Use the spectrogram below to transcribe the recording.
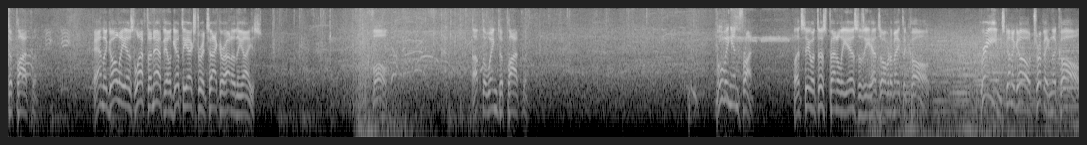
to Potvin. And the goalie has left the net. They'll get the extra attacker out on the ice. Volk. Up the wing to Potvin. Moving in front. Let's see what this penalty is as he heads over to make the call. Green's going to go, tripping the call.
